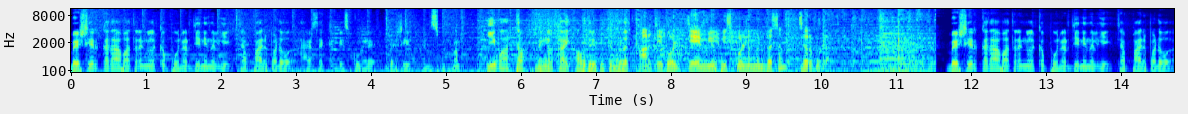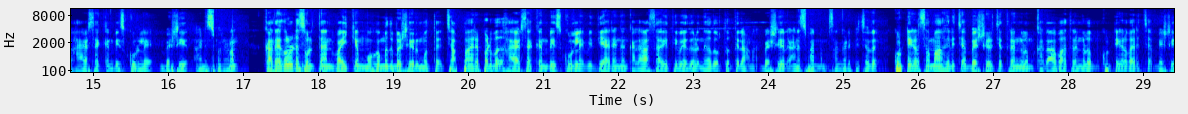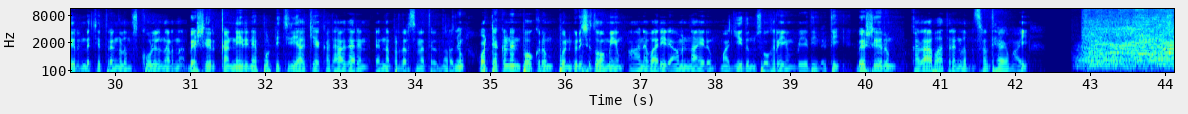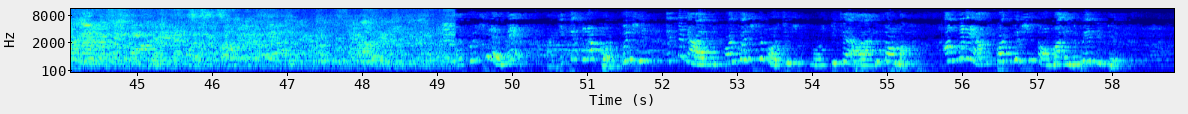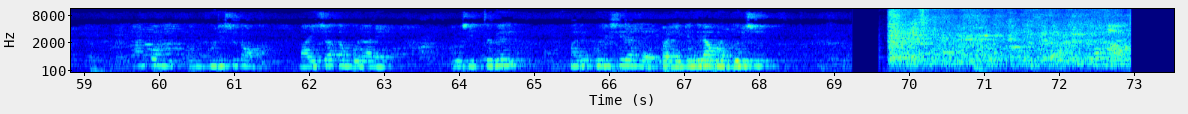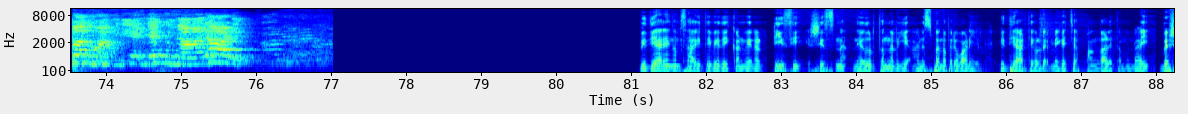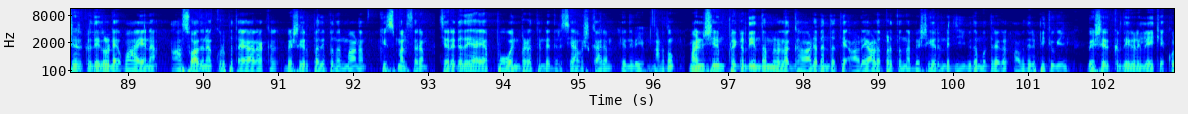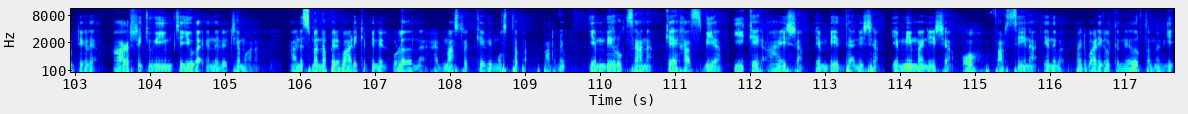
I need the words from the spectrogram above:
ബഷീർ കഥാപാത്രങ്ങൾക്ക് പുനർജനി നൽകി Chapparapadavu higher secondary സ്കൂളിലെ ബഷീർ അനുസ്മരണം ഈ വാർത്ത നിങ്ങൾക്കായി അവതരിപ്പിക്കുന്നത് R J goal J M U P സ്കൂളിന് മുൻവശം ചെറുപുഴ. ബഷീർ കഥാപാത്രങ്ങൾക്ക് പുനർജനി നൽകി ചപ്പാരപ്പടവ് ഹയർ സെക്കൻഡറി സ്കൂളിലെ ബഷീർ അനുസ്മരണം കഥകളുടെ സുൽത്താൻ വൈക്കം മുഹമ്മദ് ബഷീർ മുത്ത് ചപ്പാരപ്പടവ് ഹയർ സെക്കൻഡറി സ്കൂളിലെ വിദ്യാരംഗം കലാസാഹിത്യവേദിയുടെ നേതൃത്വത്തിലാണ് ബഷീർ അനുസ്മരണം സംഘടിപ്പിച്ചത്. കുട്ടികൾ സമാഹരിച്ച ബഷീർ ചിത്രങ്ങളും കഥാപാത്രങ്ങളും കുട്ടികൾ വരച്ച ബഷീറിന്റെ ചിത്രങ്ങളും സ്കൂളിൽ നടന്ന ബഷീർ കണ്ണീരിനെ പൊട്ടിച്ചിരിയാക്കിയ കഥാകാരൻ എന്ന പ്രദർശനത്തിൽ നിറഞ്ഞു. ഒറ്റക്കണ്ണൻ പോക്കറും പൊൻകുരിശു തോമയും ആനവാരി രാമൻ നായരും മജീദും സുഹറയും വേദിയിലെത്തി. ബഷീറും കഥാപാത്രങ്ങളും ശ്രദ്ധേയമായി. തോമ മൈഷ തമ്പുരാനെ ക്രൂശിച്ചത് മരക്കുരിശിലല്ലേ? പള്ളിക്കെന്തിനാ പൊൻകുരിശ്? വിദ്യാരംഗം സാഹിത്യവേദി കൺവീനർ ടി സി ഷിസ്ന നേതൃത്വം നൽകിയ അനുസ്മരണ പരിപാടിയിൽ വിദ്യാർത്ഥികളുടെ മികച്ച പങ്കാളിത്തമുണ്ടായി. ബഷീർ കൃതികളുടെ വായന ആസ്വാദനക്കുറിപ്പ് തയ്യാറാക്കൽ ബഷീർ പതിപ്പ് നിർമ്മാണം ക്വിസ് മത്സരം ചെറുകഥയായ പൂവൻപഴത്തിന്റെ ദൃശ്യാവിഷ്കാരം എന്നിവയും നടന്നു. മനുഷ്യനും പ്രകൃതിയും തമ്മിലുള്ള ഗാഠബന്ധത്തെ അടയാളപ്പെടുത്തുന്ന ബഷീറിന്റെ ജീവിതമുദ്രകൾ അവതരിപ്പിക്കുകയും ബഷീർ കൃതികളിലേക്ക് കുട്ടികളെ ആകർഷിക്കുകയും ചെയ്യുക എന്ന ലക്ഷ്യമാണ് അനുസ്മരണ പരിപാടിക്ക് പിന്നിൽ ഉള്ളതെന്ന് ഹെഡ്മാസ്റ്റർ കെ വി മുസ്തഫ പറഞ്ഞു. M B Ruksana K Hasbiya E K Ayisha M B Dhanisha M E Manisha O Farseena എന്നിവർ പരിപാടികൾക്ക് നേതൃത്വം നൽകി.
